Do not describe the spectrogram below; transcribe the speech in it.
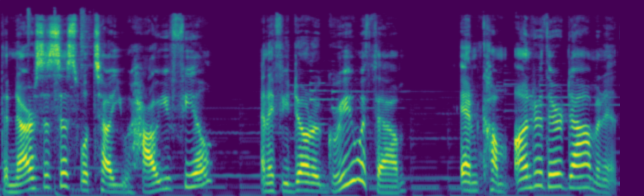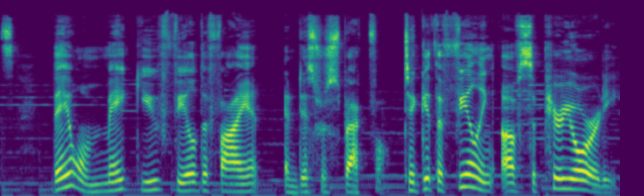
The narcissist will tell you how you feel, and if you don't agree with them and come under their dominance, they will make you feel defiant and disrespectful to get the feeling of superiority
